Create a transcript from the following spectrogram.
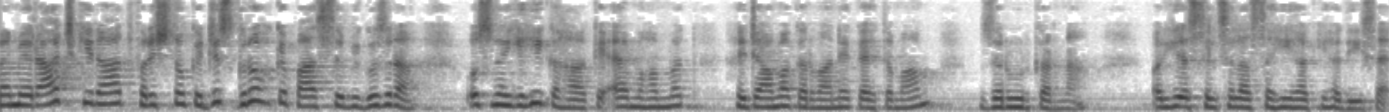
میں میراج کی رات فرشتوں کے جس گروہ کے پاس سے بھی گزرا اس نے یہی کہا کہ اے محمد ہجامہ کروانے کا اہتمام ضرور کرنا اور یہ سلسلہ صحیح کی حدیث ہے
